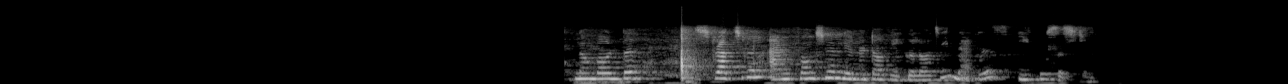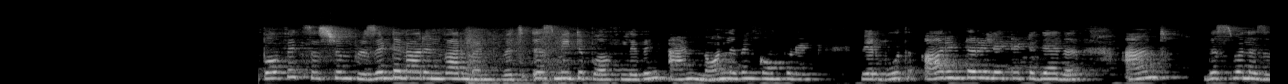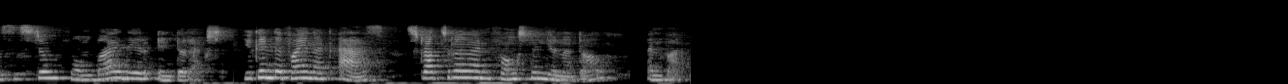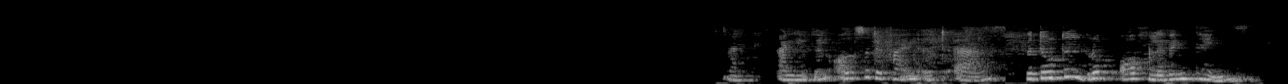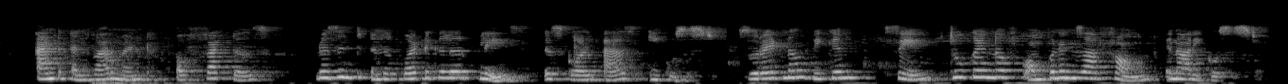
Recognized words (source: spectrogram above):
Now about the structural and functional unit of ecology that is ecosystem. Perfect system present in our environment which is made up of living and non-living component where both are interrelated together and this one is a system formed by their interaction. You can define it as structural and functional unit of environment. And, you can also define it as the total group of living things and environment of factors present in a particular place is called as ecosystem. So right now we can say two kind of components are found in our ecosystem.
